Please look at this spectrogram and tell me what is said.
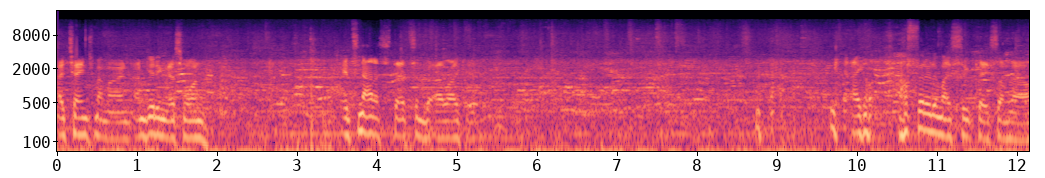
I changed my mind. I'm getting this one. It's not a Stetson, but I like it. I, I'll fit it in my suitcase somehow.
